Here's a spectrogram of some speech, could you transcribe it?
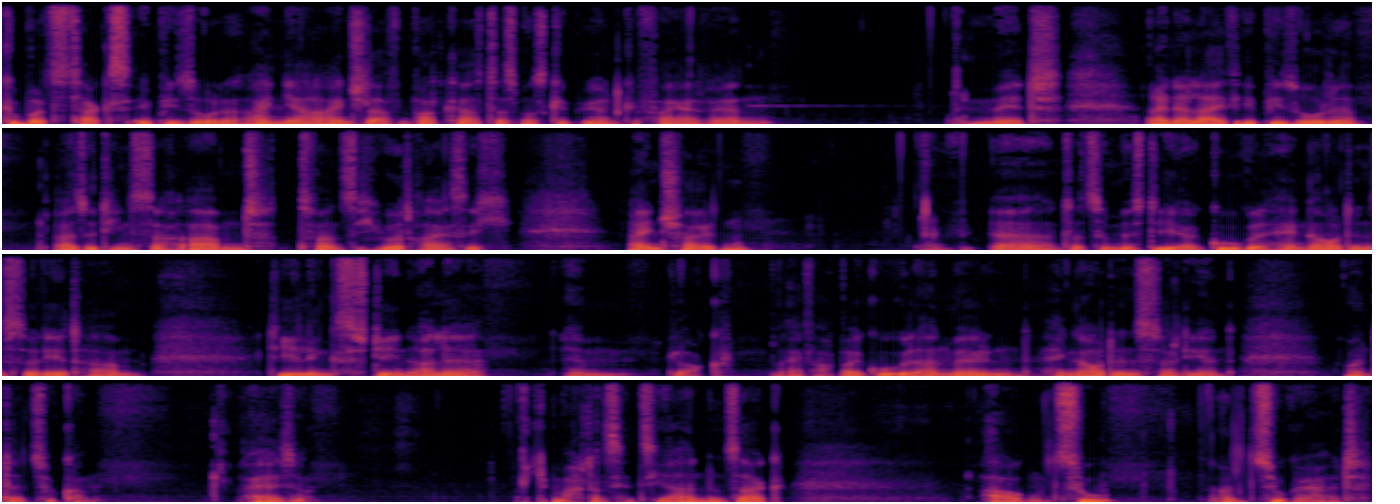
Geburtstagsepisode. Ein Jahr Einschlafen-Podcast, das muss gebührend gefeiert werden. Mit einer Live-Episode, also Dienstagabend 20.30 Uhr einschalten. Äh, dazu müsst ihr Google Hangout installiert haben. Die Links stehen alle im Blog. Einfach bei Google anmelden, Hangout installieren und dazu kommen. Also, ich mache das jetzt hier an und sage Augen zu und zugehört.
